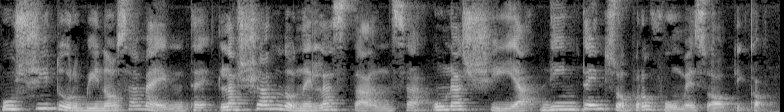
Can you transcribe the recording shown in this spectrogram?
uscì turbinosamente lasciando nella stanza una scia di intenso profumo esotico.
